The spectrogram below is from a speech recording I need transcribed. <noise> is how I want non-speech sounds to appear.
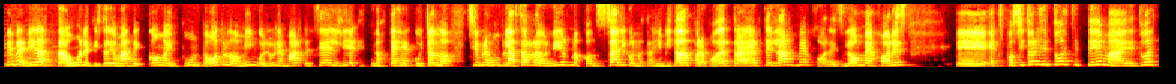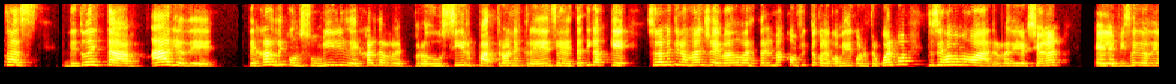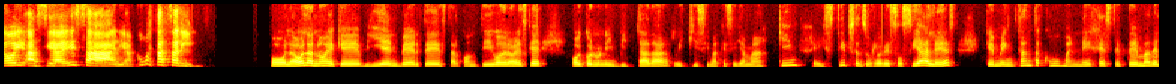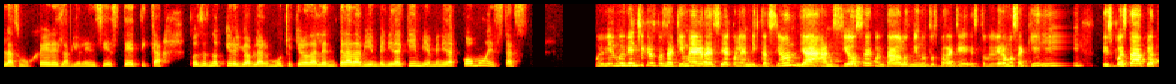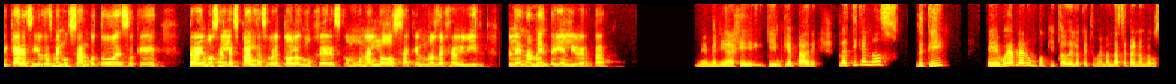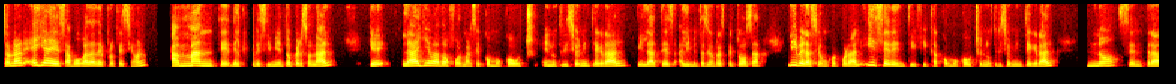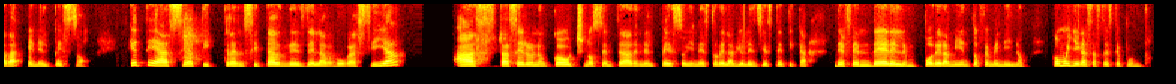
Bienvenidas a un episodio más de Coma y Punto. Otro domingo, lunes, martes, sea el día que nos estés escuchando. Siempre es un placer reunirnos con Sari, con nuestras invitadas, para poder traerte las mejores, los mejores eh, expositores de todo este tema de todas estas, de toda esta área de dejar de consumir y de dejar de reproducir patrones, creencias estéticas que solamente nos han llevado a estar en más conflicto con la comida y con nuestro cuerpo. Entonces hoy vamos a redireccionar el episodio de hoy hacia esa área. ¿Cómo estás, Sari? Hola, hola, Noé, qué bien verte, estar contigo. De la verdad es que hoy con una invitada riquísima que se llama Kim Tips en sus redes sociales que me encanta cómo maneja este tema de las mujeres, la violencia estética. Entonces, no quiero yo hablar mucho, quiero darle entrada. Bienvenida, Kim, bienvenida. ¿Cómo estás? Muy bien, muy bien, chicas. Pues aquí muy agradecida con la invitación, ya ansiosa, contado los minutos para que estuviéramos aquí y dispuesta a platicar y a seguir desmenuzando todo eso que traemos en la espalda, sobre todo las mujeres, como una losa que no nos deja vivir plenamente y en libertad. Bienvenida, Kim, qué padre. Platícanos de ti. Eh, voy a hablar un poquito de lo que tú me mandaste, pero no me gusta hablar. Ella es abogada de profesión, amante del crecimiento personal, que la ha llevado a formarse como coach en nutrición integral, pilates, alimentación respetuosa, liberación corporal y se identifica como coach en nutrición integral no centrada en el peso. ¿Qué te hace a ti transitar desde la abogacía hasta ser un coach no centrada en el peso y en esto de la violencia estética, defender el empoderamiento femenino. ¿Cómo llegas hasta este punto?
